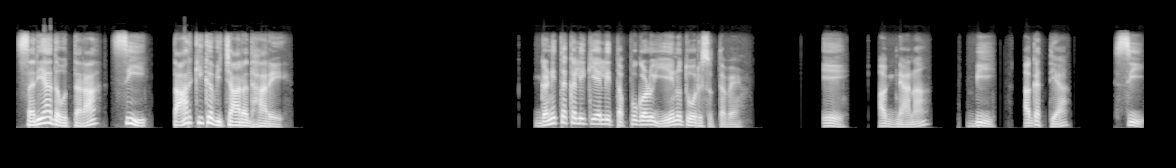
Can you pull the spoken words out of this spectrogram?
ಸರಿಯಾದ ಉತ್ತರ, ಸಿ ತಾರ್ಕಿಕ ವಿಚಾರಧಾರೆ. ಗಣಿತ ಕಲಿಕೆಯಲ್ಲಿ ತಪ್ಪುಗಳು ಏನು ತೋರಿಸುತ್ತವೆ? ಎ. ಅಜ್ಞಾನ. ಬಿ. ಅಗತ್ಯ. C.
